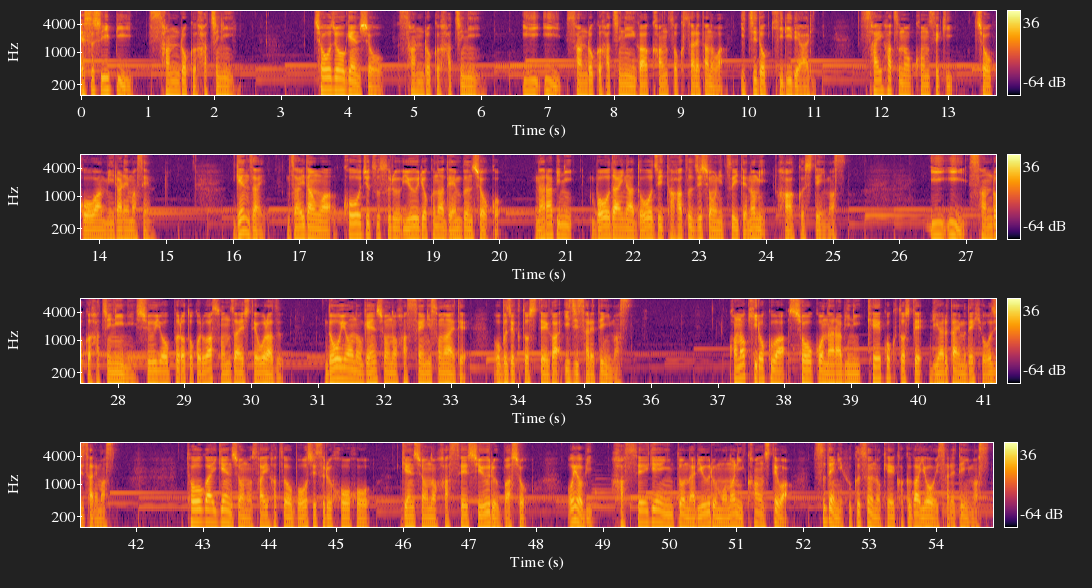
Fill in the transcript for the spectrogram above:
SCP-3682 超常現象 3682EE3682 が観測されたのは一度きりであり再発の痕跡兆候は見られません。現在財団は口述する有力な伝聞証拠並びに膨大な同時多発事象についてのみ把握しています。EE3682 に収容プロトコルは存在しておらず同様の現象の発生に備えてオブジェクト指定が維持されています。この記録は証拠並びに警告としてリアルタイムで表示されます。当該現象の再発を防止する方法現象の発生しうる場所および発生原因となりうるものに関してはすでに複数の計画が用意されています。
